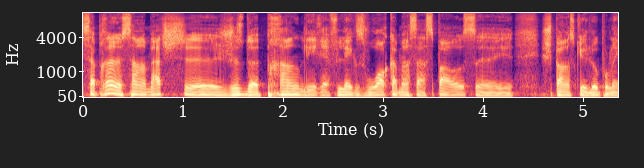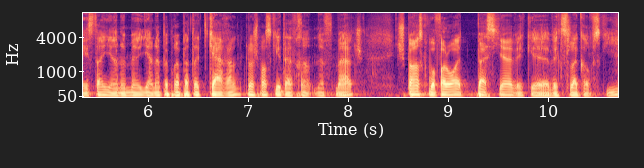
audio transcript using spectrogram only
ça prend un 100 matchs euh, juste de prendre les réflexes, voir comment ça se passe. Je pense que là, pour l'instant, il y en a, y à peu près peut-être 40. Là, je pense qu'il est à 39 matchs. Je pense qu'il va falloir être patient avec, euh, Slakowski.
